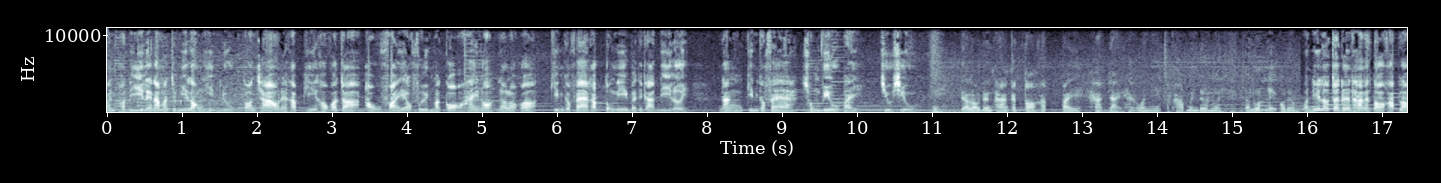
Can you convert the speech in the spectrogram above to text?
มันพอดีเลยนะ มันจะมีร่องหินอยู่ตอนเช้าเนี่ยครับพี่เขาก็จะเอาไฟเอาฟืนมาก่อให้เนาะแล้วเราก็กินกาแฟครับ ตรงนี้บรรยากาศดีเลย นั่งกินกาแฟชมวิวไป ชิวๆนี่เดี๋ยวเราเดินทางกันต่อครับไปหาดใหญ่ฮะวันนี้สภาพเหมือนเดิมเลย แต่รถเละกว่าเดิม วันนี้เราจะเดินทางกันต่อครับ เรา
